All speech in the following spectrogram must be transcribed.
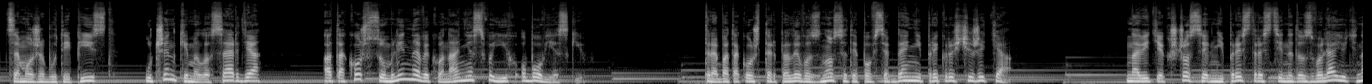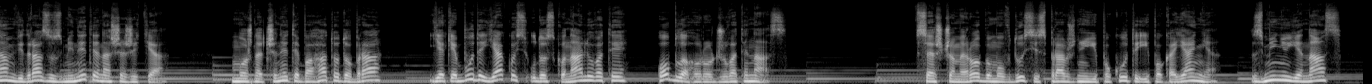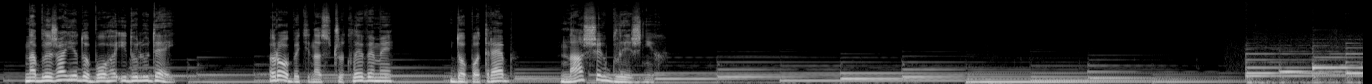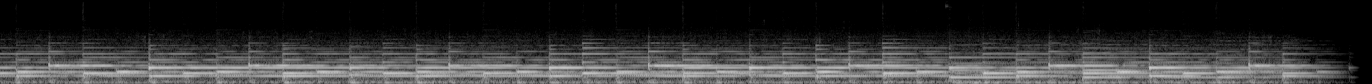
це може бути піст, учинки милосердя, а також сумлінне виконання своїх обов'язків. Треба також терпеливо зносити повсякденні прикрощі життя. Навіть якщо сильні пристрасті не дозволяють нам відразу змінити наше життя, можна чинити багато добра, яке буде якось удосконалювати, облагороджувати нас. Все, що ми робимо в дусі справжньої покути і покаяння, змінює нас, наближає до Бога і до людей, робить нас чутливими до потреб наших ближніх.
